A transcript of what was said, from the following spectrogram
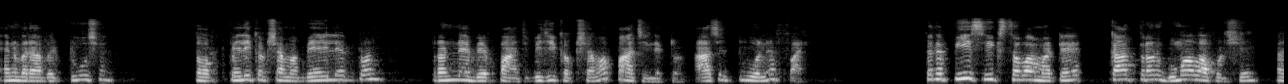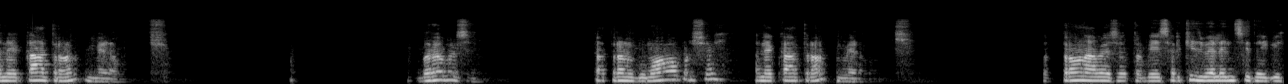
એન બરાબર ટુ છે. તો પહેલી કક્ષામાં બે ઇલેક્ટ્રોન ત્રણ ને બે પાંચ. બીજી કક્ષામાં પાંચ ઇલેક્ટ્રોન. આ છે ટુ અને ફાઈવ તેને પી સિક્સ થવા માટે કા ત્રણ ગુમાવવા પડશે અને કા ત્રણ મેળવવા બરાબર છે? કા ત્રણ ગુમાવવા પડશે અને કા ત્રણ મેળવવા પડશે. તો ત્રણ આવે છે, તો બે સરખી જ વેલેન્સી થઈ ગઈ.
